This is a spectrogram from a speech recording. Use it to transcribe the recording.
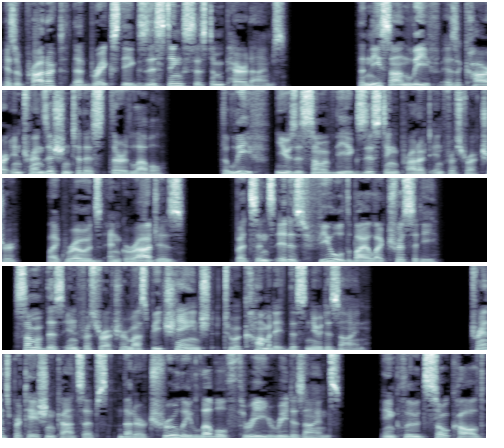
is a product that breaks the existing system paradigms. The Nissan Leaf is a car in transition to this third level. The Leaf uses some of the existing product infrastructure, like roads and garages, but since it is fueled by electricity, some of this infrastructure must be changed to accommodate this new design. Transportation concepts that are truly level 3 redesigns include so-called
